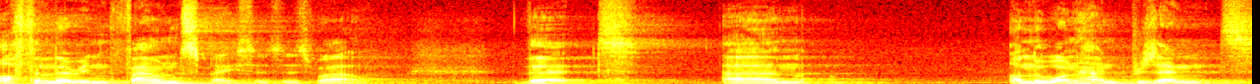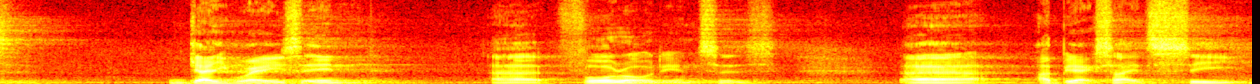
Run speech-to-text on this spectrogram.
often they're in found spaces as well. That um, on the one hand, present gateways in uh, for audiences. Uh, I'd be excited to see,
